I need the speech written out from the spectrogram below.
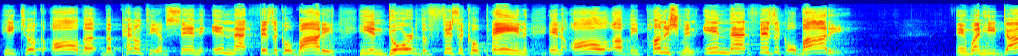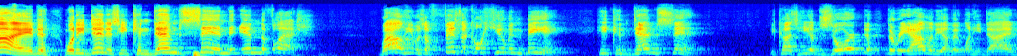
he took all the, the penalty of sin in that physical body. He endured the physical pain in all of the punishment in that physical body. And when he died, what he did is he condemned sin in the flesh. While he was a physical human being, he condemned sin because he absorbed the reality of it when he died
